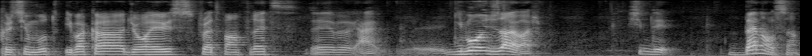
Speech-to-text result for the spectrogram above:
Christian Wood, Ibaka, Joe Harris, Fred VanVleet e, yani, e, gibi oyuncular var. Şimdi ben olsam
